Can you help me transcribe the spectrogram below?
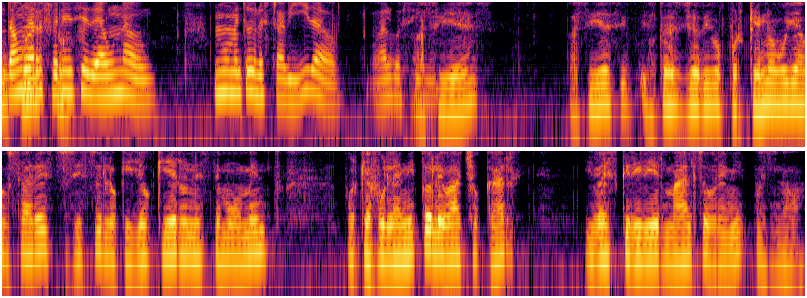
da una referencia de una, un momento de nuestra vida o, algo así. Así es, así es. Entonces yo digo, ¿por qué no voy a usar esto? Si esto es lo que yo quiero en este momento porque a fulanito le va a chocar y va a escribir mal sobre mí, pues no.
